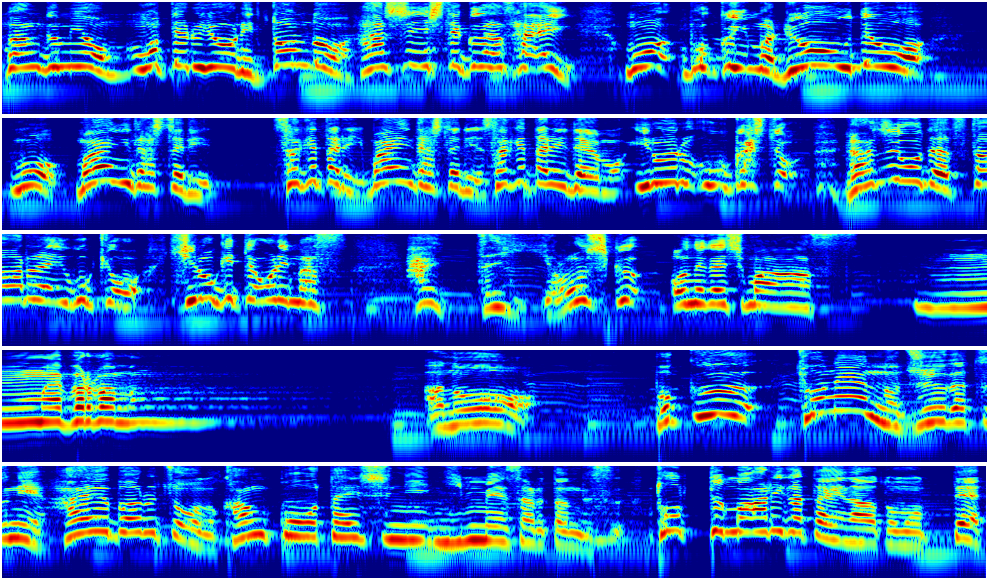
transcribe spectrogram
番組を持てるようにどんどん発信してください。もう僕今両腕をもう前に出したり下げたり前に出したり下げたりでもいろいろ動かしてラジオでは伝わらない動きを広げております。はいぜひよろしくお願いします。うんバラバン。あの僕去年の10月にハエバル町の観光大使に任命されたんです。とってもありがたいなと思って。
